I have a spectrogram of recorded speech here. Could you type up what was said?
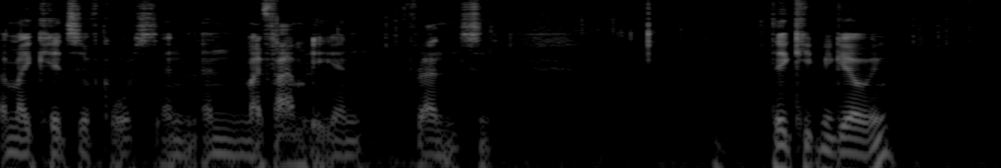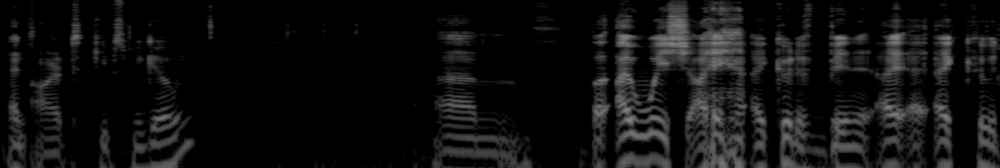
and my kids, of course, and and my family and friends. And they keep me going, and art keeps me going. Um, but I wish I I could have been I I, I could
